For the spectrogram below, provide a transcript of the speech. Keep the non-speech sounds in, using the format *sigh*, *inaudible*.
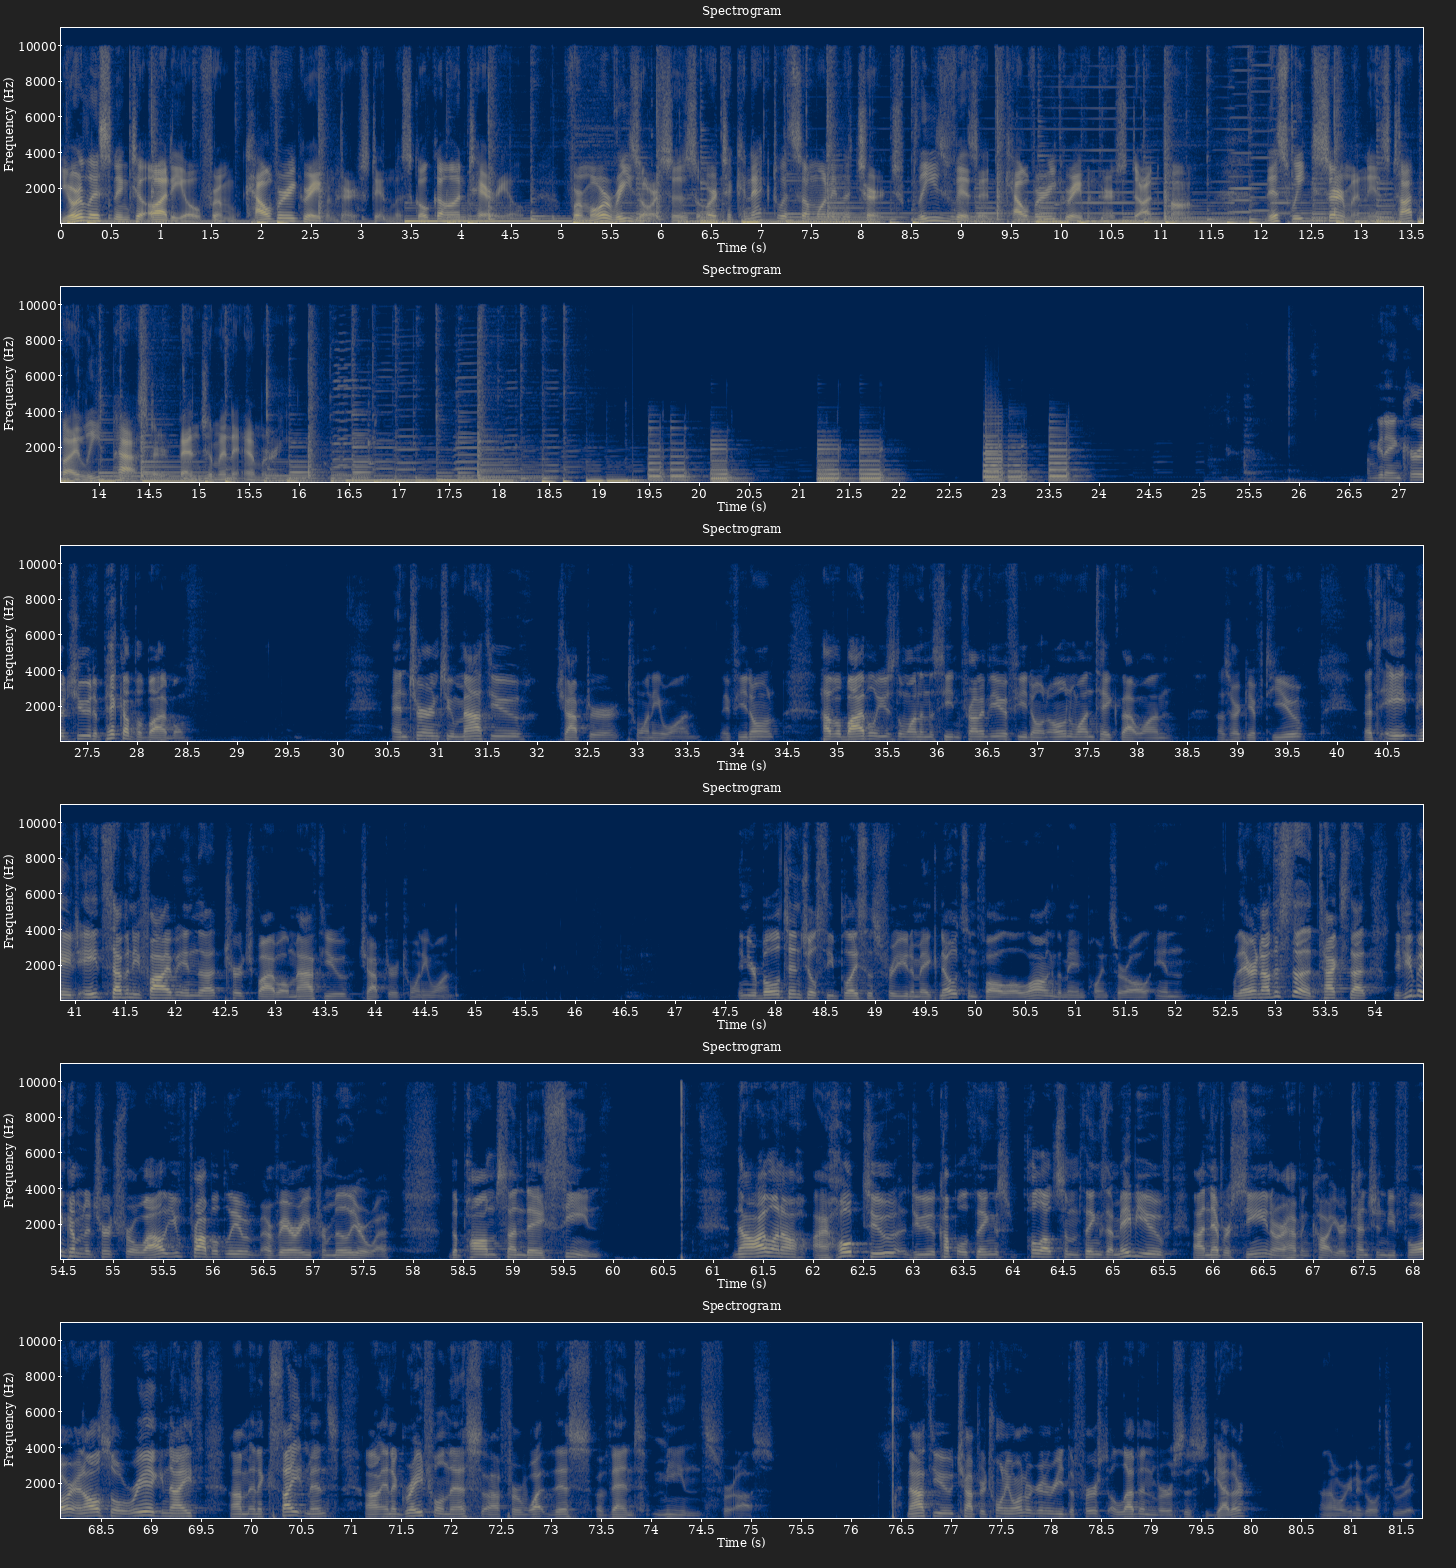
You're listening to audio from Calvary Gravenhurst in Muskoka, Ontario. For more resources or to connect with someone in the church, please visit calvarygravenhurst.com. This week's sermon is taught by lead pastor Benjamin Emery. I'm going to encourage you to pick up a Bible and turn to Matthew chapter 21. If you don't have a Bible, use the one in the seat in front of you. If you don't own one, take that one as our gift to you. That's eight, page 875 in the church Bible, Matthew chapter 21. In your bulletins, you'll see places for you to make notes and follow along. The main points are all in there. Now, this is a text that, if you've been coming to church for a while, you've probably are very familiar with the Palm Sunday scene. Now, I want to, I hope to do a couple of things, pull out some things that maybe you've uh, never seen or haven't caught your attention before, and also reignite um, an excitement uh, and a gratefulness uh, for what this event means for us. Matthew chapter 21, we're going to read the first 11 verses together, and then we're going to go through it.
